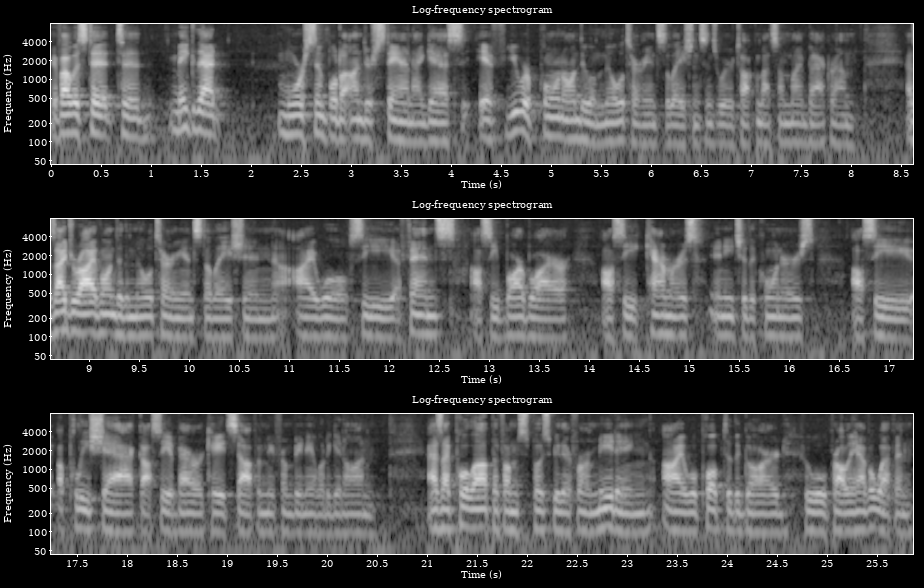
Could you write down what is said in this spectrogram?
If I was to to make that more simple to understand, I guess, if you were pulling onto a military installation, since we were talking about some of my background, as I drive onto the military installation, I will see a fence, I'll see barbed wire, I'll see cameras in each of the corners, I'll see a police shack, I'll see a barricade stopping me from being able to get on. As I pull up, if I'm supposed to be there for a meeting, I will pull up to the guard who will probably have a weapon.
